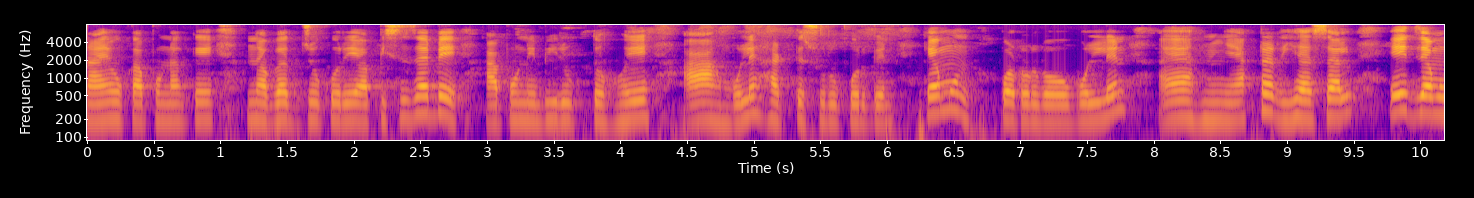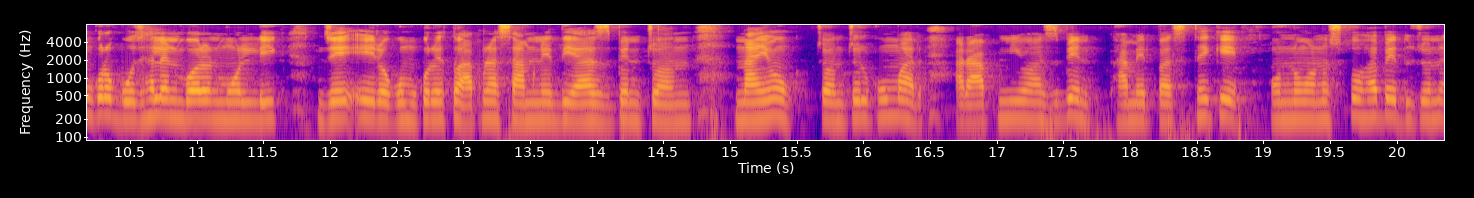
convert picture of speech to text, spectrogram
নায়ক আপনাকে নগাজ্য করে অফিসে যাবে, আপনি বিরক্ত হয়ে আহ বলে হাঁটতে শুরু করবেন। কেমন? পটলবাবু বললেন একটা রিহার্সাল। এই যেমন করে বোঝালেন বরেন মল্লিক যে এই রকম করে তো আপনার সামনে দিয়ে আসবেন চন, নায়ক চঞ্চল কুমার, আর আপনিও আসবেন থামের পাশ থেকে। অন্যমনস্কভাবে দুজনে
